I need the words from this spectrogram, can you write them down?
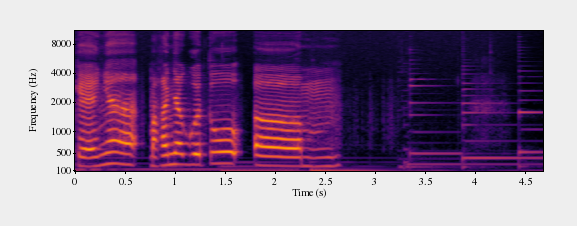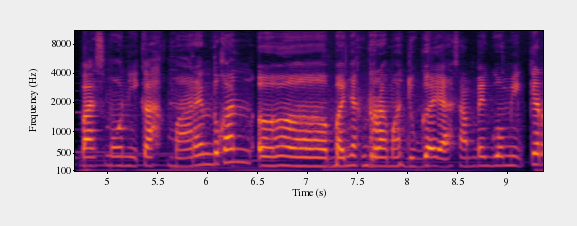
kayaknya makanya gue tuh um, pas mau nikah kemarin tuh kan uh, banyak drama juga ya. Sampai gue mikir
